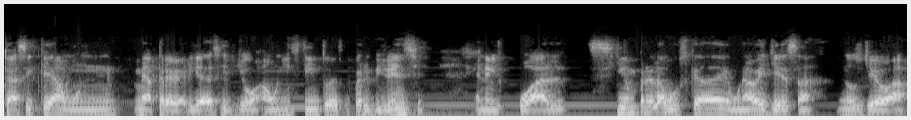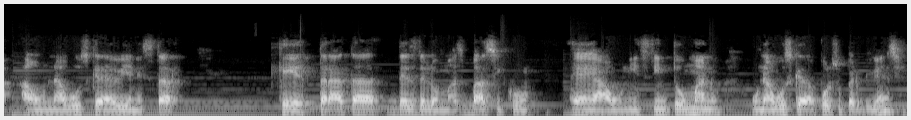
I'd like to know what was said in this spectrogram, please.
casi que a un, me atrevería a decir yo, a un instinto de supervivencia, en el cual siempre la búsqueda de una belleza nos lleva a una búsqueda de bienestar, que trata desde lo más básico eh, a un instinto humano, una búsqueda por supervivencia.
